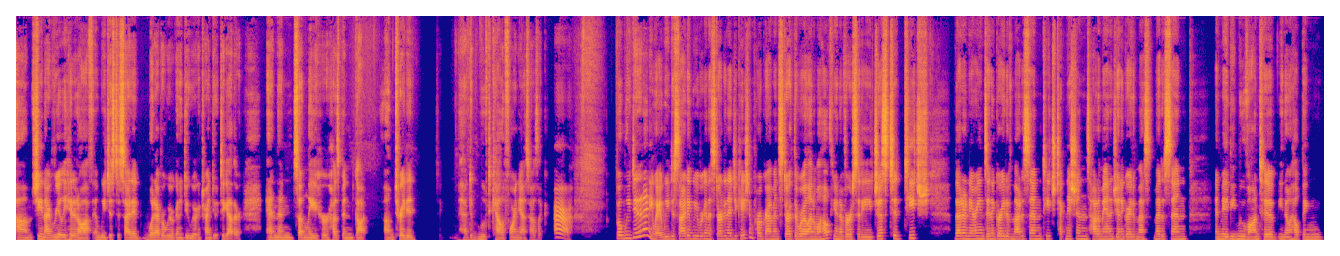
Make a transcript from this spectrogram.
um, she and I really hit it off, and we just decided whatever we were going to do, we were going to try and do it together. And then suddenly, her husband got um, traded, had to move to California, so I was like, ah. But we did it anyway. We decided we were going to start an education program and start the Royal Animal Health University just to teach veterinarians integrative medicine, teach technicians how to manage integrative mes- medicine, and maybe move on to you know helping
